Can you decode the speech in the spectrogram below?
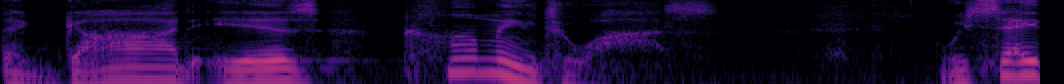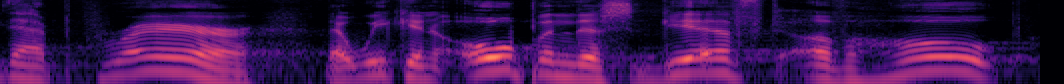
that God is coming to us. We say that prayer that we can open this gift of hope,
